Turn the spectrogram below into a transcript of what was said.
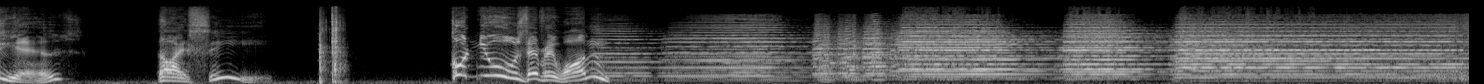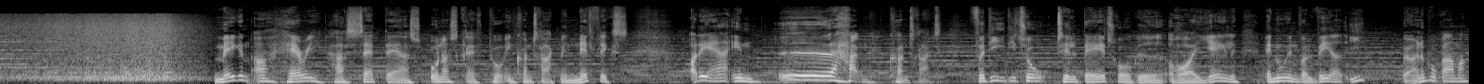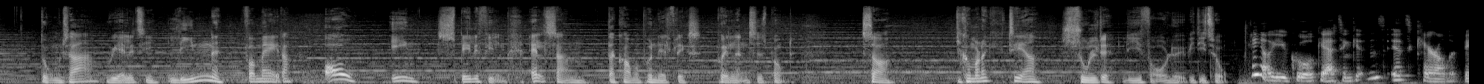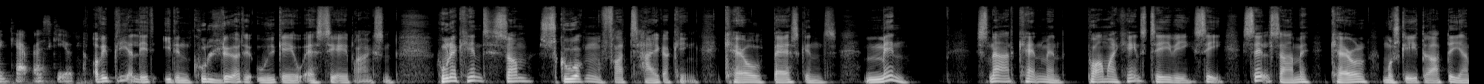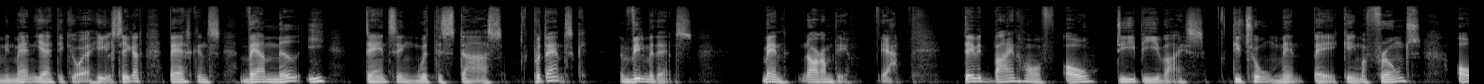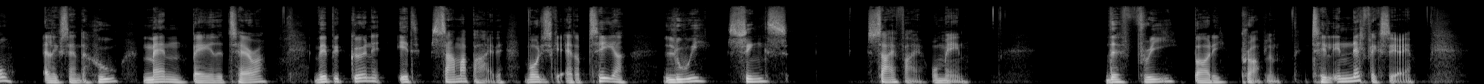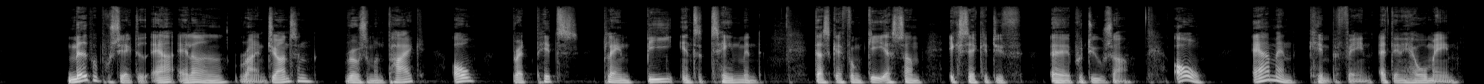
Yes, I see. News, everyone! Meghan og Harry har sat deres underskrift på en kontrakt med Netflix, og det er en lang kontrakt, fordi de to tilbagetrukkede royale er nu involveret i børneprogrammer, dokumentar, reality, lignende formater og en spillefilm. Alt sammen, der kommer på Netflix på et eller andet tidspunkt. Så de kommer nok ikke til at sulte lige forløb i de to. Hey, all you cool cats and kittens. It's Carol at Big Cat Rescue. Og vi bliver lidt i den kulørte udgave af seriebranchen. Hun er kendt som skurken fra Tiger King, Carol Baskins. Men snart kan man på amerikansk tv se selv samme Carol, måske dræbte jeg min mand, ja, det gjorde jeg helt sikkert, Baskins, være med i Dancing with the Stars. På dansk, Vild med dans. Men nok om det, ja. David Weinhoff og D.B. Weiss, de to mænd bag Game of Thrones, og Alexander Hu, manden bag The Terror, vil begynde et samarbejde, hvor de skal adoptere Louis Singhs sci-fi roman The Free Body Problem til en Netflix-serie. Med på projektet er allerede Ryan Johnson, Rosamund Pike og Brad Pitts Plan B Entertainment, der skal fungere som executive øh, producer. Og er man kæmpe fan af den her roman,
